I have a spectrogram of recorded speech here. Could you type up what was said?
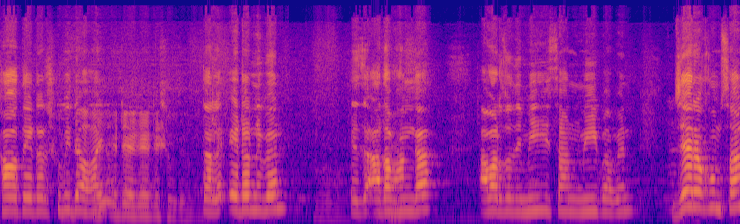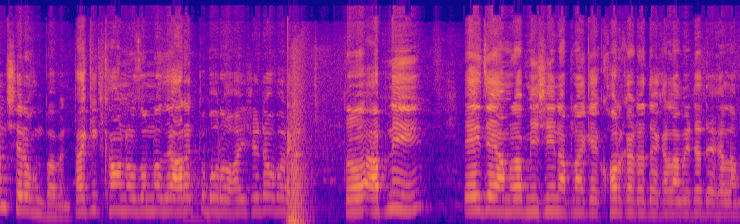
খাওয়াতে এটার সুবিধা হয় তাহলে এটা নেবেন। এই যে আদা ভাঙ্গা আবার যদি মিহি চান মিহি পাবেন। যেরকম চান সেরকম পাবেন। প্যাকেট খাওয়ানোর জন্য যে আরেকটু বড় হয় সেটাও পাবেন তো আপনি এই যে আমরা মেশিন আপনাকে খড়কাটা দেখালাম এটা দেখালাম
